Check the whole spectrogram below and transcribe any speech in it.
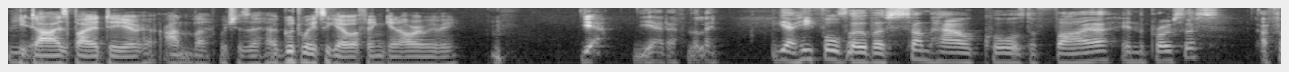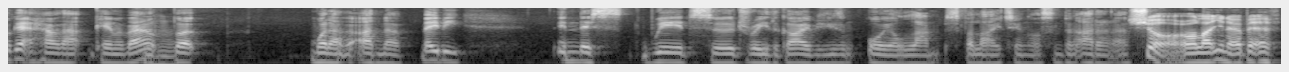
he Yeah. dies by a deer antler, which is a, a good way to go, I think, in a horror movie. Yeah, yeah, definitely. Yeah, he falls over, somehow caused a fire in the process. I forget how that came about, Mhm. but whatever, I don't know. Maybe in this weird surgery, the guy was using oil lamps for lighting or something. I don't know. Sure, or like you know, a bit of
